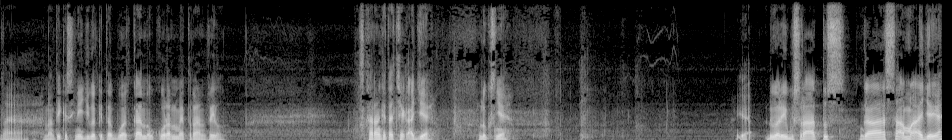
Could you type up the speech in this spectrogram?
Nah, nanti ke sini juga kita buatkan ukuran meteran reel. Sekarang kita cek aja looksnya. Ya, 2100 nggak sama aja ya.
